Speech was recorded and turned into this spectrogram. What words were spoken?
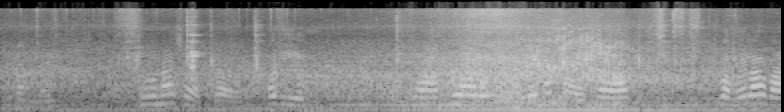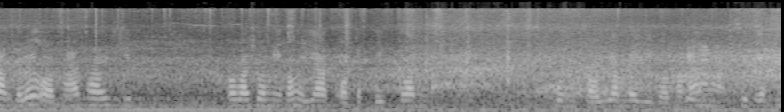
ที่บ้านเลย ดูน่าชอบก็พอดีนพอป่วยเลยมาเขาพอช่วงเวลาว่างก็เลยออกหาท้ายคลิปเพราะว่าช่วงนี้เขาให้ญาติออกจากตึกก้อนนะคนเขาเยี่ยมได้อีกประมาณสิบเอ็ดโม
